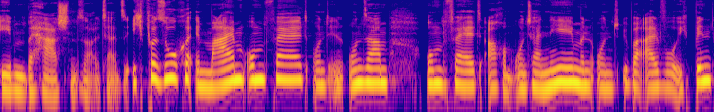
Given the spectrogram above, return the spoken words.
eben beherrschen sollte. Also ich versuche in meinem Umfeld und in unserem Umfeld, auch im Unternehmen und überall, wo ich bin,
